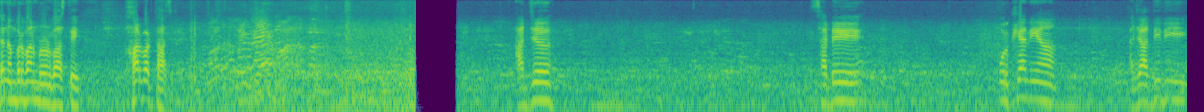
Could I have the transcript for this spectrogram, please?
ਜਾਂ ਨੰਬਰ 1 ਬਣਾਉਣ ਵਾਸਤੇ ਹਰ ਵਕਤ ਹਾਜ਼ਰ ਹੈ। ਅੱਜ ਸਾਡੇ ਪੁਰਖਿਆਂ ਦੀਆਂ ਆਜ਼ਾਦੀ ਦੀ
